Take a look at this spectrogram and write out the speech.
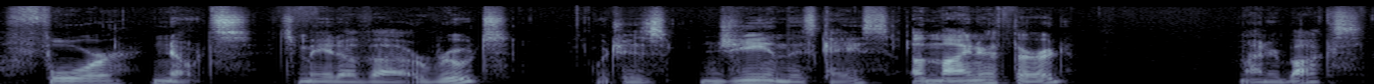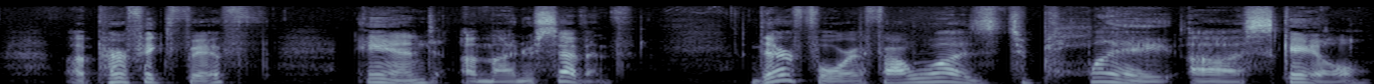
four notes. It's made of a root, which is G in this case, a minor third, minor box, a perfect fifth, and a minor seventh. Therefore, if I was to play a scale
